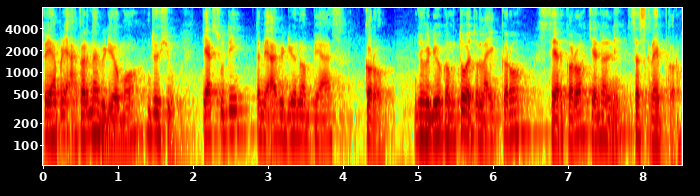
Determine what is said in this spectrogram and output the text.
તો એ આપણે આગળના વિડીયોમાં જોઈશું. ત્યાર સુધી તમે આ વિડીયોનો અભ્યાસ કરો. જો વીડિયો ગમતો હોય તો લાઈક કરો, શેર કરો, ચેનલને સબસ્ક્રાઈબ કરો.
